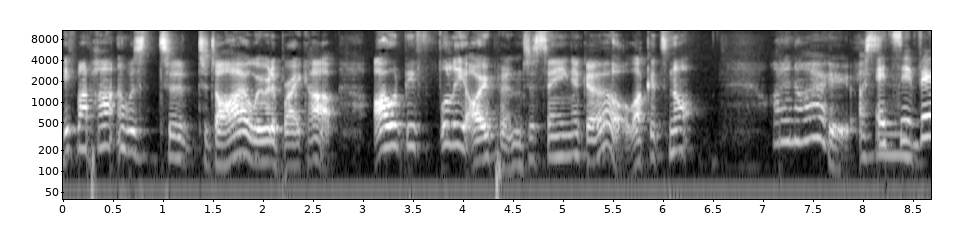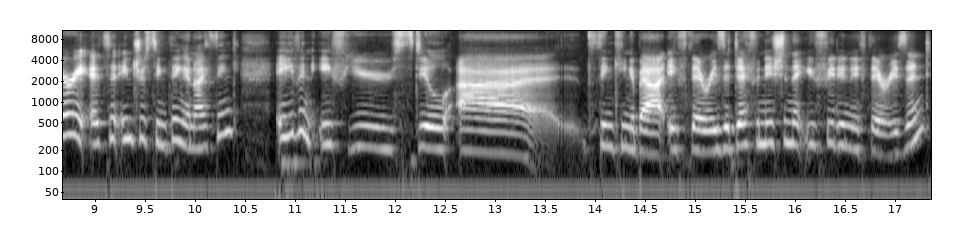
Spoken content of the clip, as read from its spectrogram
if my partner was to to die or we were to break up, I would be fully open to seeing a girl. Like it's not. I don't know. I It's a very it's an interesting thing, and I think even if you still are thinking about if there is a definition that you fit in, if there isn't,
